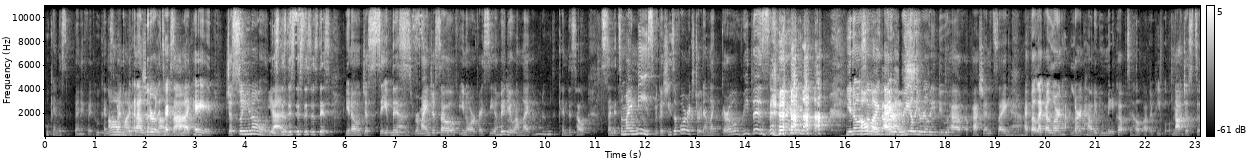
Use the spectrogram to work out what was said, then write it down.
who can this benefit? Who can this Oh benefit? and gosh, I I literally love text them, I'm like, hey, just so you know, this, Yes. this, this, this, this, this, this. You know, just save this, Yes. remind yourself, you know, or if I see a video, I'm like, I wonder who can this help? Send it to my niece because she's a forex trader. I'm like, girl, read this. you know, Oh so my I really, really do have a passion. It's like Yeah. I felt like I learned learned how to do makeup to help other people, not just to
